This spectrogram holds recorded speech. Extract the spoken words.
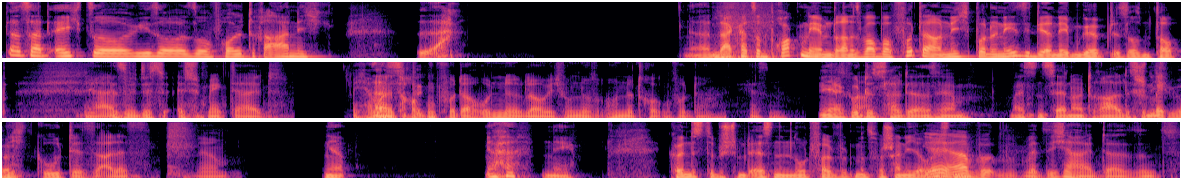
Das hat echt so, wie so, so voll tranig. Ach. Ja, Da lag halt so ein Brocken neben dran. Es war aber Futter und nicht Bolognese, die daneben gehüpft ist aus dem Top. ja, also das, es schmeckt halt. Ich habe mal Trockenfutter Hunde, glaube ich, Hunde, Hundetrockenfutter gegessen. Ja, Das gut, das ist halt das ist ja meistens sehr neutral. Das schmeckt über. nicht gut, das ist alles. Ja. Ja, nee. Könntest du bestimmt essen. Im Notfall wird man es wahrscheinlich auch Ja, essen. ja, mit Sicherheit. Da sind.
